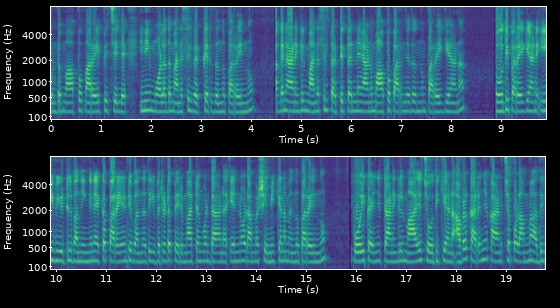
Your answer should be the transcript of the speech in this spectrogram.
കൊണ്ട് മാപ്പ് മറയിപ്പിച്ചില്ലേ? ഇനിയും മോളത് മനസ്സിൽ വെക്കരുതെന്ന് പറയുന്നു. മകനാണെങ്കിൽ മനസ്സിൽ തട്ടി തന്നെയാണ് മാപ്പ് പറഞ്ഞതെന്നും പറയുകയാണ്. ജ്യോതി പറയുകയാണ് ഈ വീട്ടിൽ വന്ന് ഇങ്ങനെയൊക്കെ പറയേണ്ടി വന്നത് ഇവരുടെ പെരുമാറ്റം കൊണ്ടാണ്. എന്നോട് അമ്മ ക്ഷമിക്കണമെന്ന് പറയുന്നു. പോയി കഴിഞ്ഞിട്ടാണെങ്കിൽ മായ ചോദിക്കുകയാണ് അവൾ കരഞ്ഞു കാണിച്ചപ്പോൾ അമ്മ അതിൽ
